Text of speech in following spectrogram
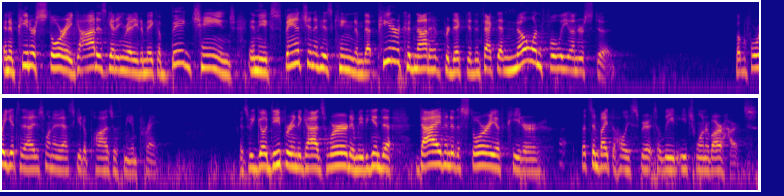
And in Peter's story, God is getting ready to make a big change in the expansion of his kingdom that Peter could not have predicted. In fact, that no one fully understood. But before we get to that, I just wanted to ask you to pause with me and pray. As we go deeper into God's Word and we begin to dive into the story of Peter, let's invite the Holy Spirit to lead each one of our hearts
